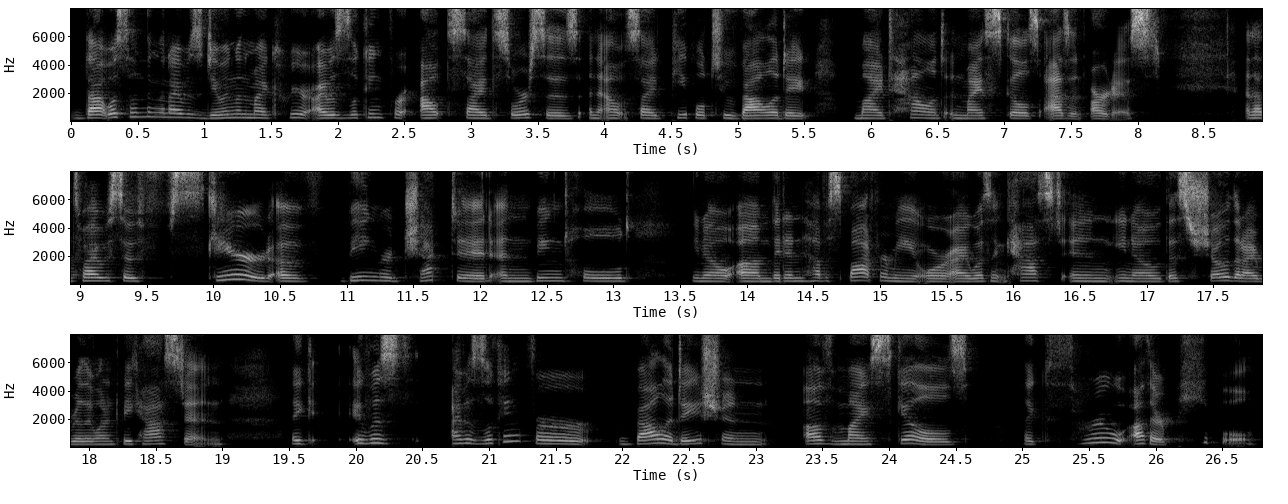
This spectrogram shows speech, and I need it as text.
that was something that I was doing in my career. I was looking for outside sources and outside people to validate my talent and my skills as an artist. And that's why I was so scared of being rejected and being told, you know, um, they didn't have a spot for me or I wasn't cast in, you know, this show that I really wanted to be cast in. Like, it was, I was looking for validation of my skills like through other people.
